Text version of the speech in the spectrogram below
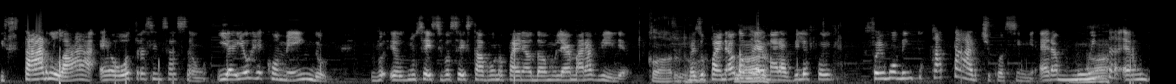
estar lá é outra sensação. E aí eu recomendo eu não sei se vocês estavam no painel da Mulher Maravilha. Claro. Mas o painel claro. da Mulher Maravilha foi foi um momento catártico, assim. Era muita. Ah. Eram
